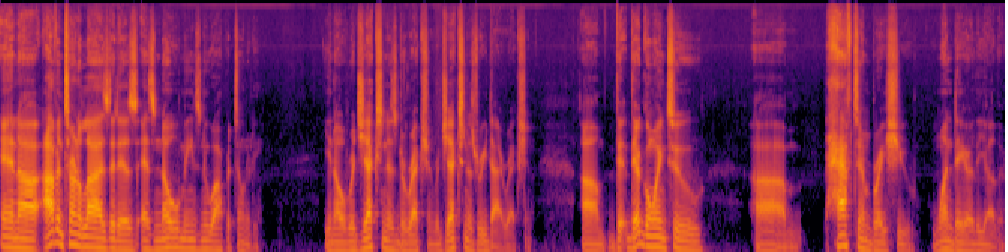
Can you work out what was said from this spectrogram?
and uh, I've internalized it as as no means new opportunity. You know, rejection is direction. Rejection is redirection. Um, they, they're going to um, have to embrace you one day or the other.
